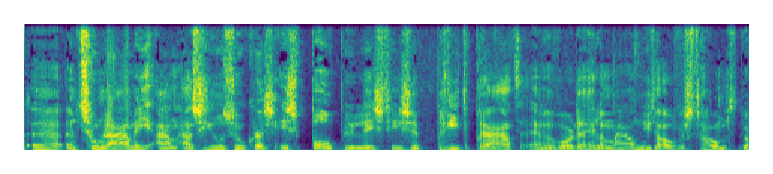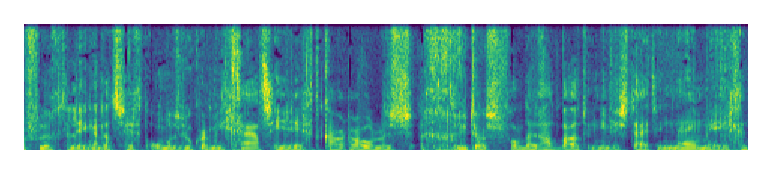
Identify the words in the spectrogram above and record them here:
Uh, een tsunami aan asielzoekers is populistische prietpraat... en we worden helemaal niet overstroomd door vluchtelingen. Dat zegt onderzoeker migratierecht Carolus Van de Radboud Universiteit in Nijmegen.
